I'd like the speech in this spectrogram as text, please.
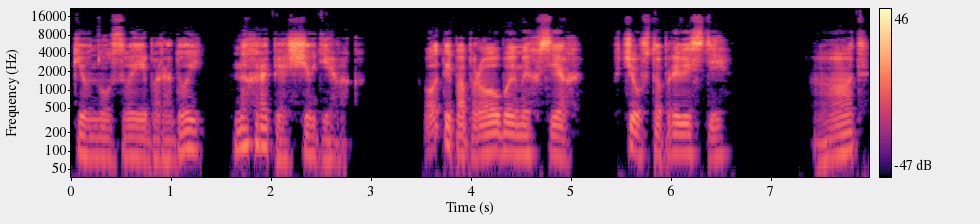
кивнул своей бородой на храпящих девок. Вот и попробуем их всех в чувство привести. Вот,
